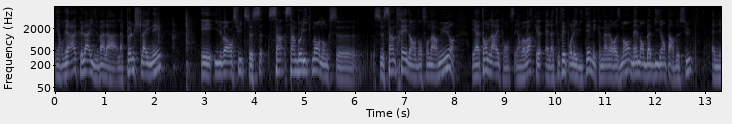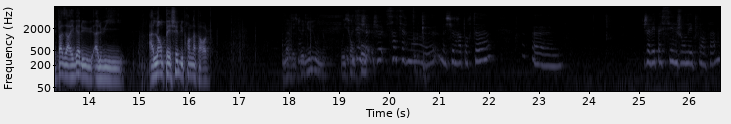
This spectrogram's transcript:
et on verra que là, il va la, la punchliner, et il va ensuite se, symboliquement donc se, se cintrer dans, dans, son armure et attendre la réponse. Et on va voir qu'elle a tout fait pour l'éviter, mais que malheureusement, même en babillant par-dessus, elle n'est pas arrivée à lui, à lui, à l'empêcher de lui prendre la parole. Vous avez tenu ou non? Ou ils sont Écoutez, faux? je, je, Sincèrement, euh, monsieur le rapporteur, euh, j'avais passé une journée épouvantable.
